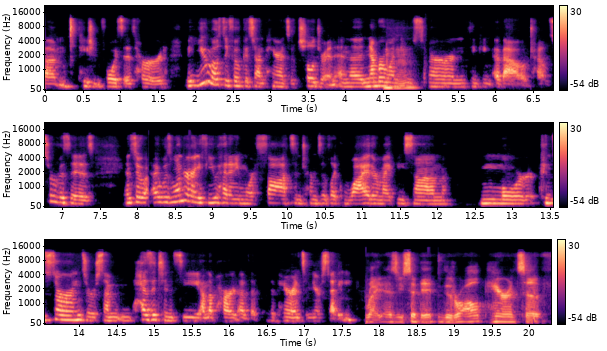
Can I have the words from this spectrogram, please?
um, patient voices heard. But you mostly focused on parents of children and the number one mm-hmm. concern thinking about child services. And so I was wondering if you had any more thoughts in terms of like why there might be some more concerns or some hesitancy on the part of the, the parents in your study. Right. As you said, they, they're all parents of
